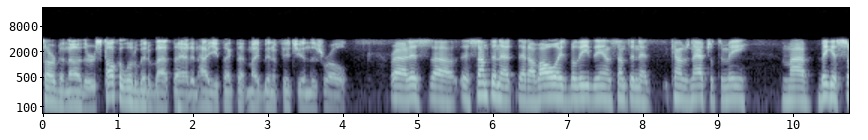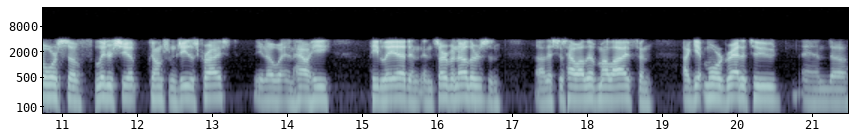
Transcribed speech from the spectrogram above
serving others. Talk a little bit about that and how you think that may benefit you in this role. Right. It's, uh, it's something that, that I've always believed in, something that comes natural to me. My biggest source of leadership comes from Jesus Christ, you know, and how he he led and, and serving others. And uh, that's just how I live my life. And I get more gratitude and uh,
